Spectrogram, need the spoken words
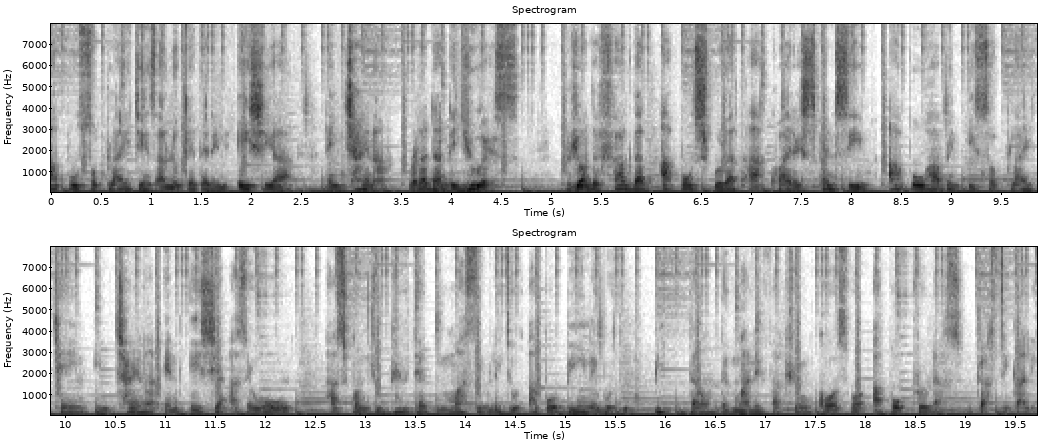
Apple's supply chains are located in Asia and China rather than the US. Beyond the fact that Apple's products are quite expensive, Apple having its supply chain in China and Asia as a whole has contributed massively to Apple being able to beat down the manufacturing costs for Apple products drastically.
